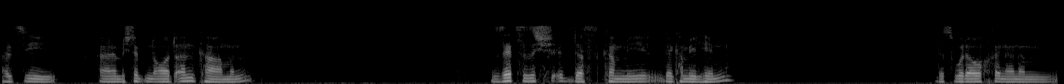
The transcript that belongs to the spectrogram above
Als sie an einem bestimmten Ort ankamen, setzte sich das Kamel, der Kamel hin. Das wurde auch in, einem,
